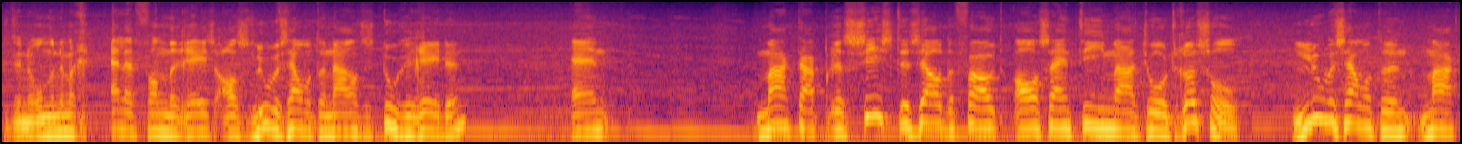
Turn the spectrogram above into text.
Dit in de ronde nummer 11 van de race als Lewis Hamilton naar ons is toegereden. En maakt daar precies dezelfde fout als zijn teammaat George Russell. Lewis Hamilton maakt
